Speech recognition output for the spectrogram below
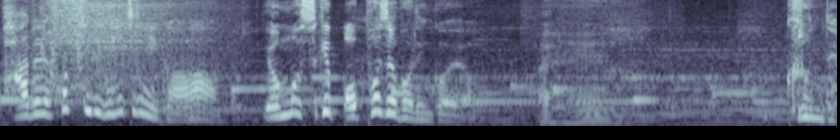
발을 헛디딘 혜진이가 연못 속에 엎어져 버린 거예요. 아이. 그런데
